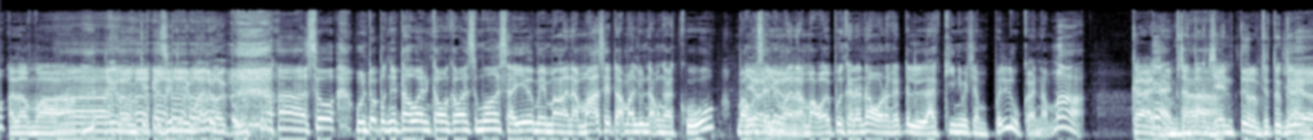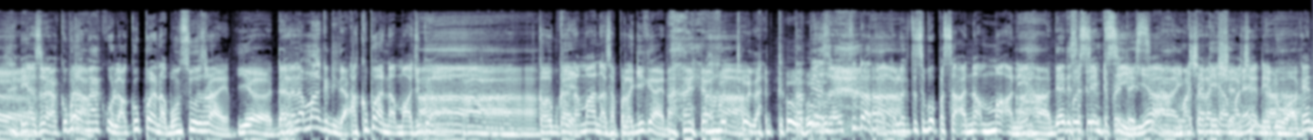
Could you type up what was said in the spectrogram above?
Alamak. Ah. Janganlah ungkit kat sini Malu aku. Ha, So untuk pengetahuan kawan-kawan semua Saya memang anak mak Saya tak malu nak mengaku Bahawa Ya, saya ya. memang anak mak. Walaupun kadang-kadang orang kata Lelaki ni macam Perlu ke anak mak Kan, Kan? Macam tak Ha. gentle Macam tu kan Ya. Ingat Azrai Aku pun nak Ha. mengaku lah Aku pun anak bongsu Azrai Ya Dan, Dan- anak mak ke tidak Aku pun anak mak juga Ah. ha. Kalau bukan Okay. anak mak Nak siapa lagi kan Ya, betul lah tu. Tapi Azrai Sudah tak Ah. Kalau kita sebut pasal anak mak ni Aha, dia ada satu interpretasi. ya, Ah, Masyarakat interpretation, macam eh. di luar Ah. kan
